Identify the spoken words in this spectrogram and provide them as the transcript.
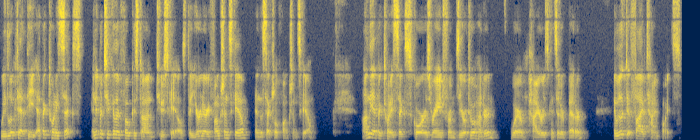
we looked at the EPIC 26 and in particular focused on two scales, the urinary function scale and the sexual function scale. On the EPIC 26, scores range from 0 to 100, where higher is considered better. And we looked at five time points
